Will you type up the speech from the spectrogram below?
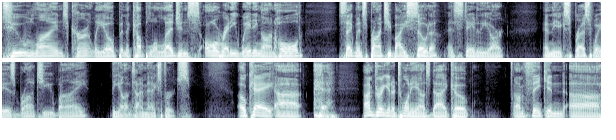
two lines currently open, a couple of legends already waiting on hold. Segments brought to you by Soda at State of the Art. And the Expressway is brought to you by the On Time Experts. Okay, uh, I'm drinking a 20 ounce Diet Coke. I'm thinking, uh,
